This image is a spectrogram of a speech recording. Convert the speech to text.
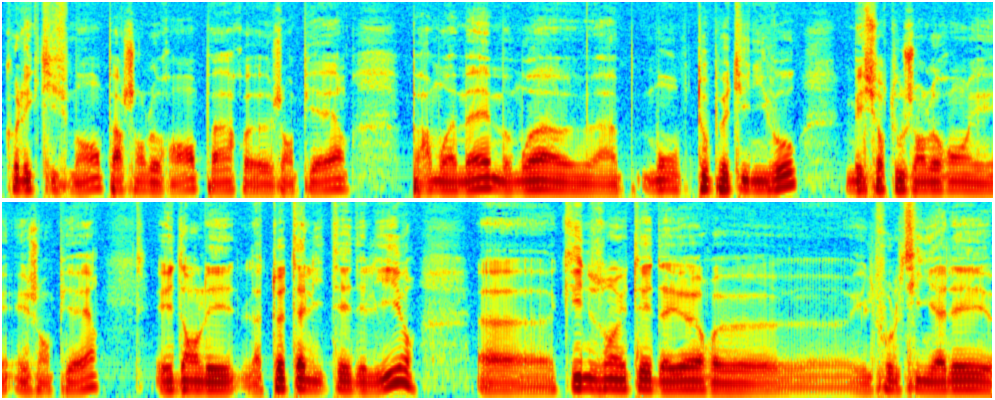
collectivement, par Jean-Laurent, par Jean-Pierre, par moi-même, moi à mon tout petit niveau, mais surtout Jean-Laurent et, Jean-Pierre. Et dans la totalité des livres, qui nous ont été d'ailleurs, il faut le signaler,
